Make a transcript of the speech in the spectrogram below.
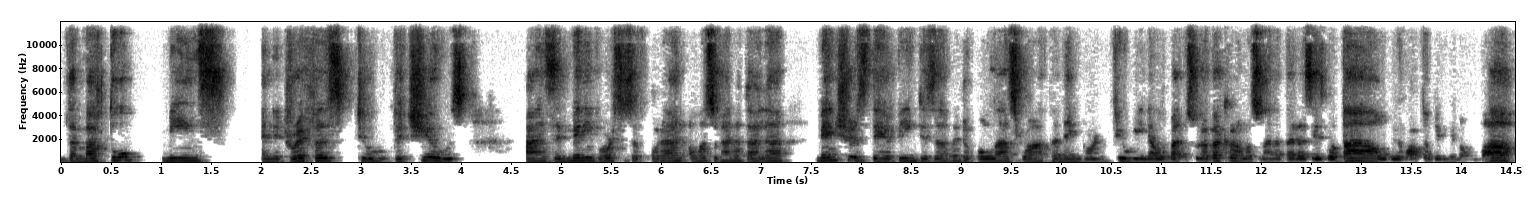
the Maghdub means, and it refers to the Jews, as in many verses of Quran, Allah subhanahu wa ta'ala mentions their being deserving of Allah's wrath and anger and fury. In Surah Baqarah, Allah subhanahu wa ta'ala says, وَبَاءُ بِغَضَبٍ مِّنَ اللَّهِ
